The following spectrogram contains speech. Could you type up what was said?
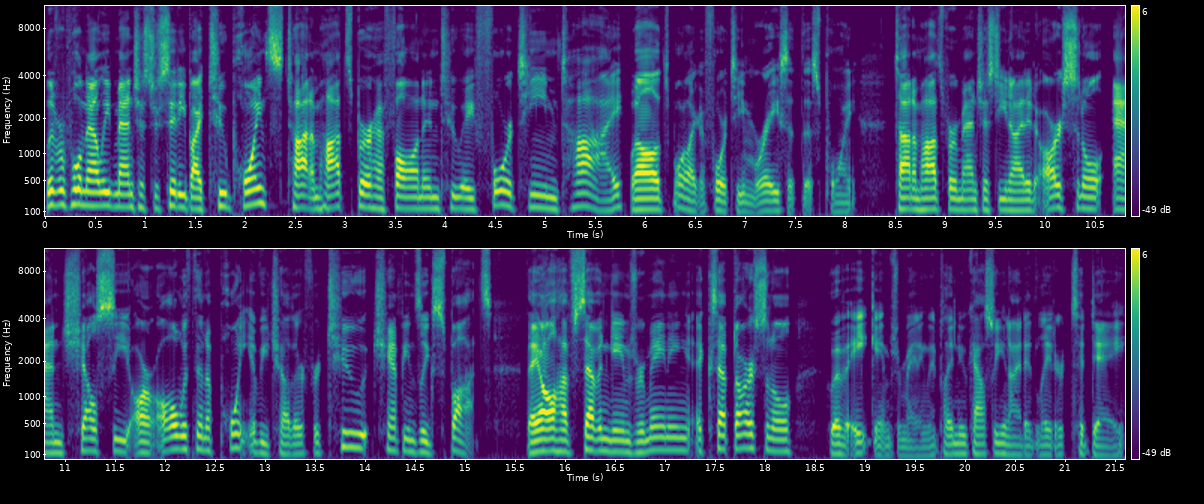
Liverpool now lead Manchester City by two points. Tottenham Hotspur have fallen into a four team tie. Well, it's more like a four team race at this point. Tottenham Hotspur, Manchester United, Arsenal, and Chelsea are all within a point of each other for two Champions League spots. They all have seven games remaining, except Arsenal, who have eight games remaining. They play Newcastle United later today,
